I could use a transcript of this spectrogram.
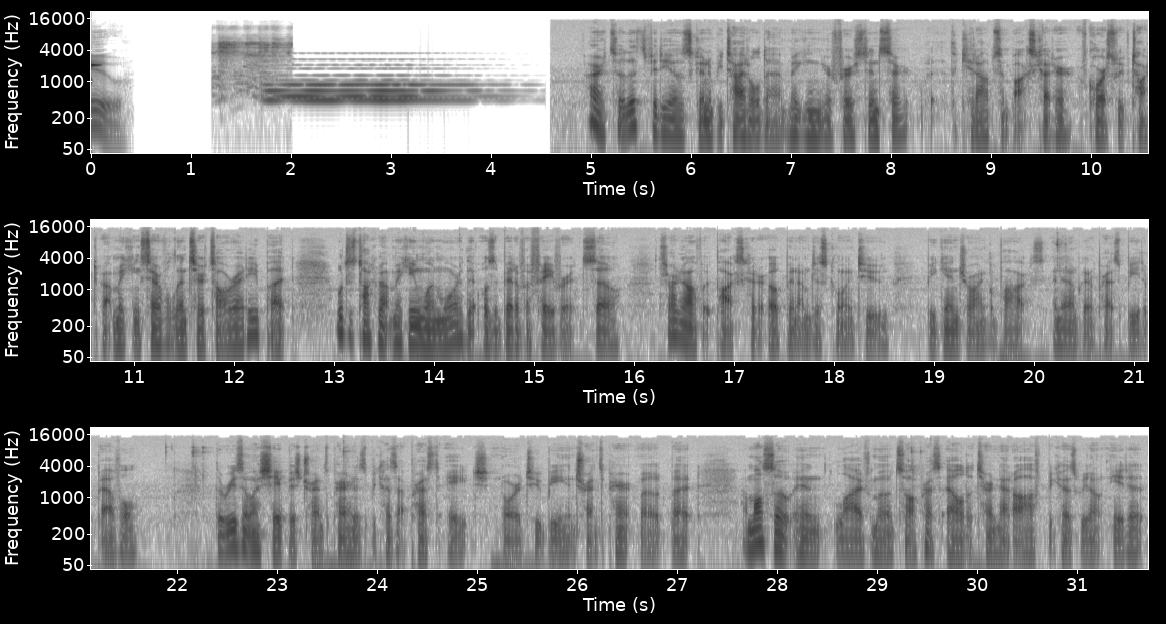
2. Alright, so this video is going to be titled uh, Making Your First Insert with the KitOps and Box Cutter. Of course, we've talked about making several inserts already, but we'll just talk about making one more that was a bit of a favorite. So, starting off with Box Cutter open, I'm just going to begin drawing a box, and then I'm going to press B to bevel. The reason why shape is transparent is because I pressed H in order to be in transparent mode, but I'm also in live mode, so I'll press L to turn that off because we don't need it.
